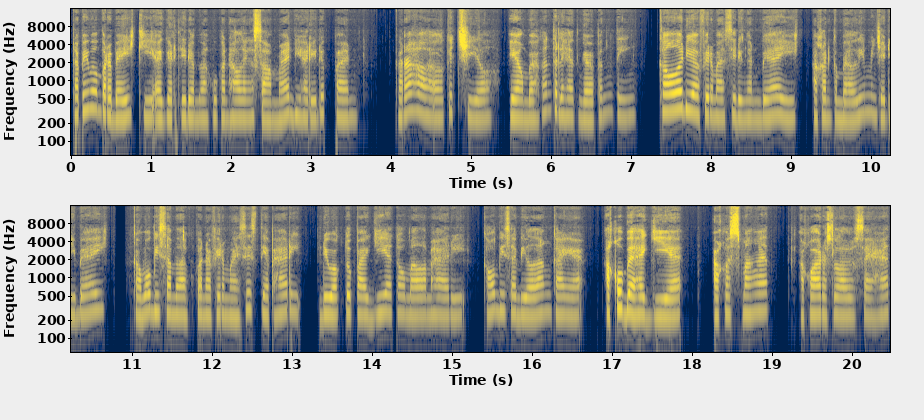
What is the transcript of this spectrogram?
tapi memperbaiki agar tidak melakukan hal yang sama di hari depan. Karena hal-hal kecil yang bahkan terlihat gak penting, kalau diafirmasi dengan baik, akan kembali menjadi baik. Kamu bisa melakukan afirmasi setiap hari, di waktu pagi atau malam hari. Kamu bisa bilang kayak, aku bahagia, aku semangat, aku harus selalu sehat,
